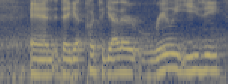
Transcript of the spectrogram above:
and they get put together really easy.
